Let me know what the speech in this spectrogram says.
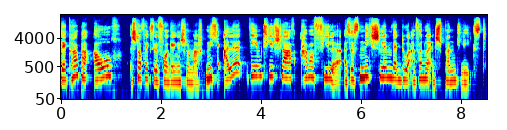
der Körper auch Stoffwechselvorgänge schon macht. Nicht alle wie im Tiefschlaf, aber viele. Also es ist nicht schlimm, wenn du einfach nur entspannt liegst.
